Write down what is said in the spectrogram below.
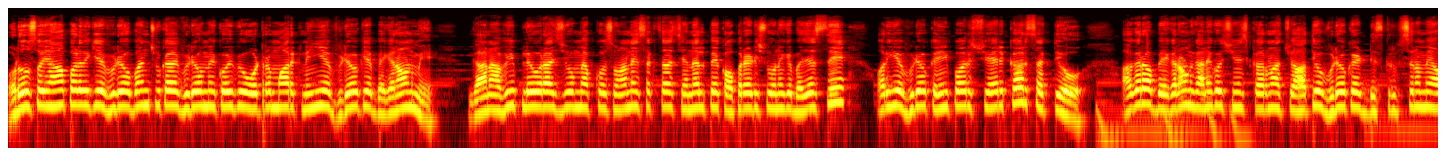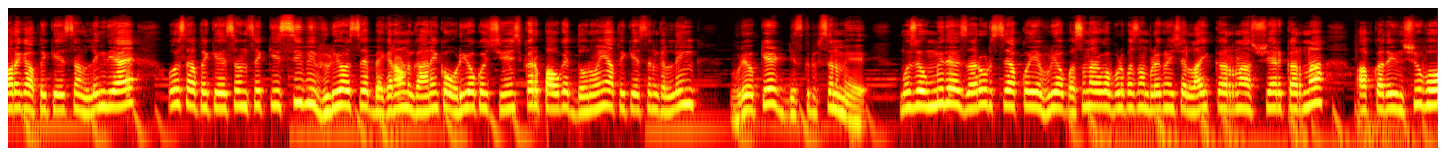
और दोस्तों यहाँ पर देखिए वीडियो बन चुका है। वीडियो में कोई भी वाटर मार्क नहीं है। वीडियो के बैकग्राउंड में गाना अभी प्ले हो रहा है, जो मैं आपको सुना नहीं सकता चैनल पे कॉपरेट इशू होने की वजह से, और ये वीडियो कहीं पर शेयर कर सकते हो। अगर आप बैकग्राउंड गाने को चेंज करना चाहते हो वीडियो के डिस्क्रिप्शन में और एक एप्लीकेशन लिंक दिया है, उस एप्लीकेशन से किसी भी वीडियो से बैकग्राउंड गाने को ऑडियो को चेंज कर पाओगे, दोनों ही एप्लीकेशन का लिंक वीडियो के डिस्क्रिप्शन में मुझे उम्मीद है ज़रूर से आपको ये वीडियो पसंद आएगा वीडियो पसंद वीडियो को नीचे लाइक करना शेयर करना। आपका दिन शुभ हो।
